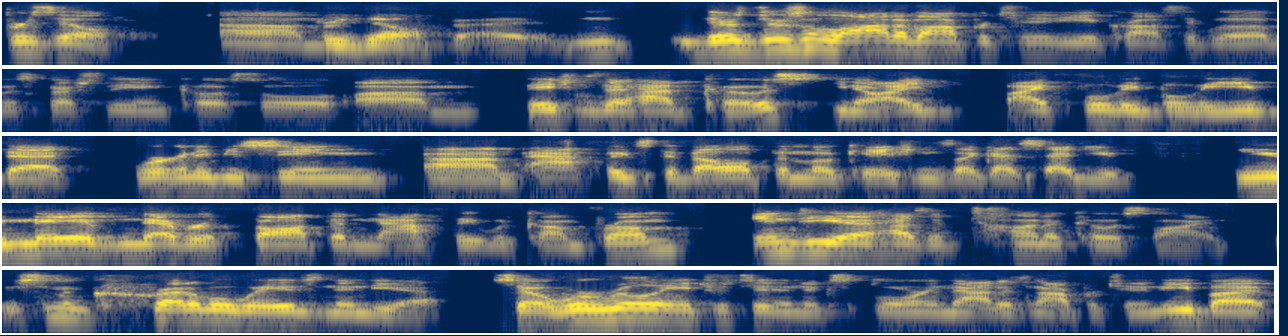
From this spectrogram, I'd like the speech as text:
Brazil. Um, Brazil. Uh, there's there's a lot of opportunity across the globe, especially in coastal um, nations that have coasts. You know, I I fully believe that we're going to be seeing um, athletes develop in locations like I said you you may have never thought that an athlete would come from. India has a ton of coastline. There's some incredible waves in India. So we're really interested in exploring that as an opportunity. But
